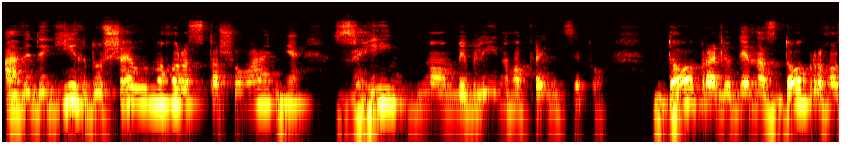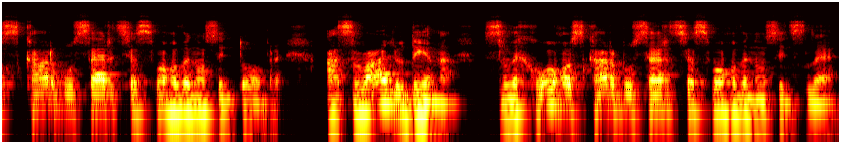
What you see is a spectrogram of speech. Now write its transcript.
а від їх душевного розташування згідно біблійного принципу. Добра людина з доброго скарбу серця свого виносить добре, а зла людина з лихого скарбу серця свого виносить зле,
